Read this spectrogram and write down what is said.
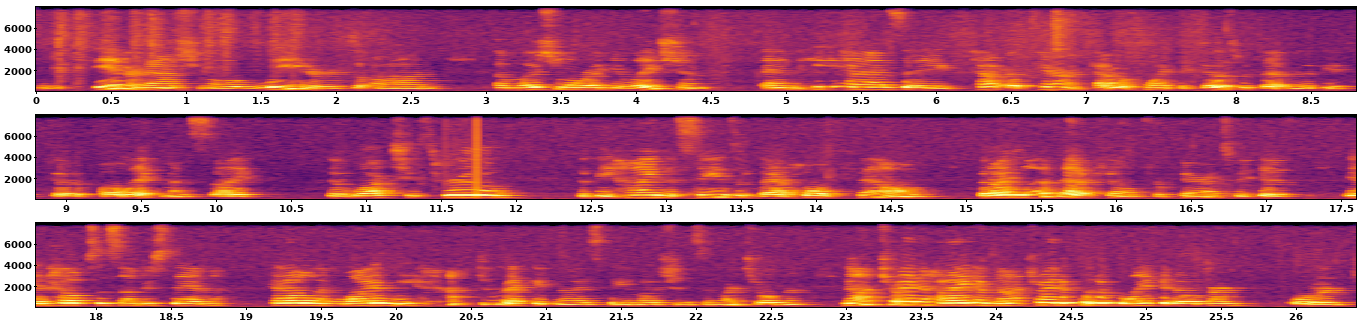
the international leaders on emotional regulation, and he has a, a parent PowerPoint that goes with that movie. Go to Paul Ekman's site that walks you through the behind the scenes of that whole film. But I love that film for parents because it helps us understand how and why we have to recognize the emotions in our children, not try to hide them, not try to put a blanket over them, or,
